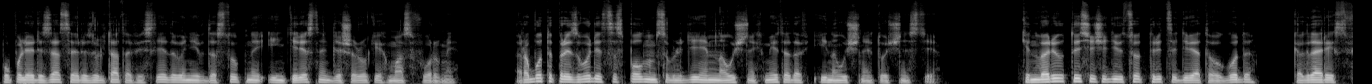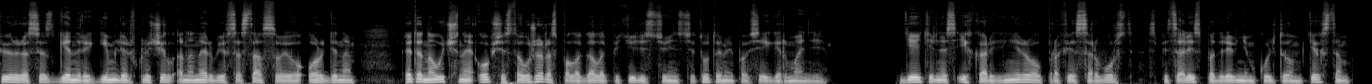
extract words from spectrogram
популяризация результатов исследований в доступной и интересной для широких масс форме. Работы производятся с полным соблюдением научных методов и научной точности. К январю 1939 года, когда рейхсфюрер СС Генрих Гиммлер включил Ананерби в состав своего ордена, это научное общество уже располагало 50 институтами по всей Германии. Деятельность их координировал профессор Вурст, специалист по древним культовым текстам,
